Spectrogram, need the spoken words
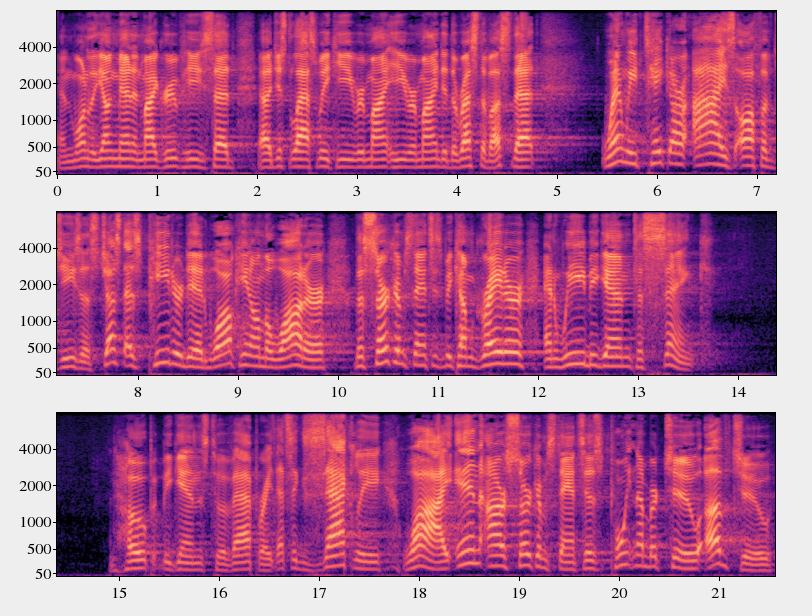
And one of the young men in my group, he said uh, just last week, he, remind, he reminded the rest of us that when we take our eyes off of Jesus, just as Peter did walking on the water, the circumstances become greater and we begin to sink. And hope begins to evaporate. That's exactly why, in our circumstances, point number two of two,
